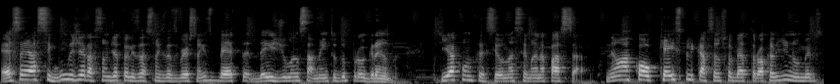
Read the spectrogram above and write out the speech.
Essa é a segunda geração de atualizações das versões beta desde o lançamento do programa, que aconteceu na semana passada. Não há qualquer explicação sobre a troca de números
